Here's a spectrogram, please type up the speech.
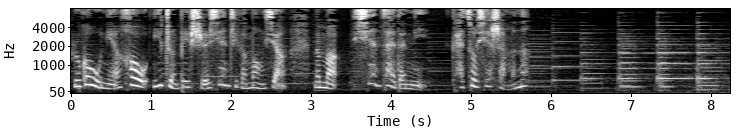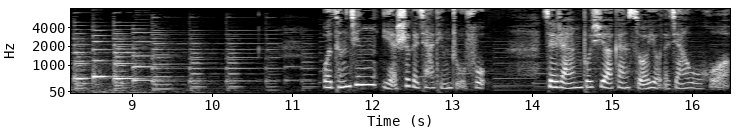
如果五年后你准备实现这个梦想，那么现在的你该做些什么呢？我曾经也是个家庭主妇，虽然不需要干所有的家务活，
